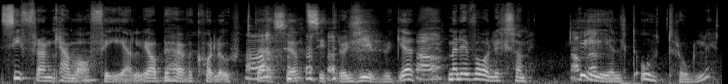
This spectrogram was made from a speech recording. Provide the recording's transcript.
siffran kan vara fel, jag behöver kolla upp det här så jag inte sitter och ljuger. Ja. Men det var liksom Ja, helt otroligt.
